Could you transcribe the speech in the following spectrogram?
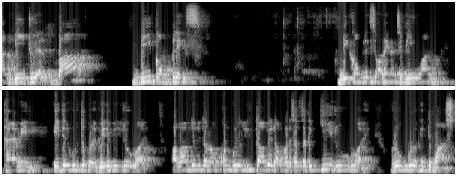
আর বি টুয়েলভ বা বি কমপ্লেক্স বি কমপ্লেক্সে অনেক আছে বি ওয়ান থায়ামিন এদের গুরুত্ব পড়ে, বেরি বেরি রোগ হয়। অভাবজনিত লক্ষণগুলো লিখতে হবে, লক্ষণের সাথে সাথে কি রোগ হয়, রোগগুলো কিন্তু মাস্ট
